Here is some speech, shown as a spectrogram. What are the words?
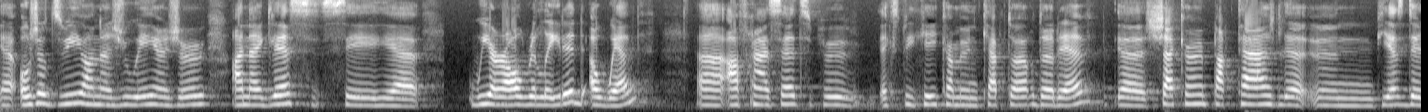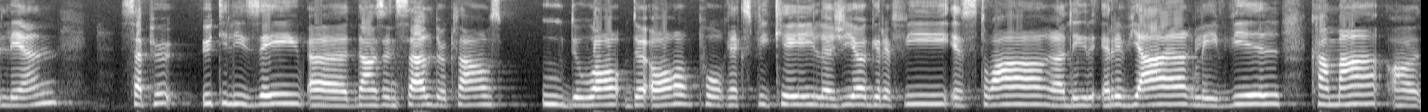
Euh, Aujourd'hui, on a joué un jeu en anglais, c'est euh, We are all related, a web. Euh, en français, tu peux expliquer comme un capteur de rêve. Chacun partage une pièce de laine. Ça peut utiliser dans une salle de classe ou dehors, dehors pour expliquer la géographie, histoire, les rivières, les villes, comment euh,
